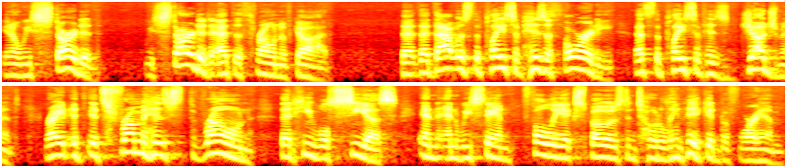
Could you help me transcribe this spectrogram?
You know, we started, we started at the throne of God. That, that that was the place of his authority. That's the place of his judgment. right? It, it's from his throne that he will see us, and, and we stand fully exposed and totally naked before him.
